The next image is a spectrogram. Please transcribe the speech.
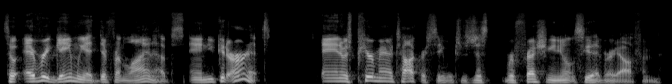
So every game we had different lineups, and you could earn it and it was pure meritocracy, which was just refreshing. And you don't see that very often.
